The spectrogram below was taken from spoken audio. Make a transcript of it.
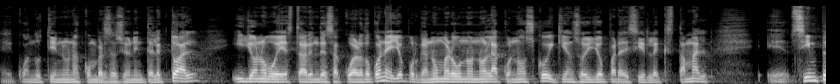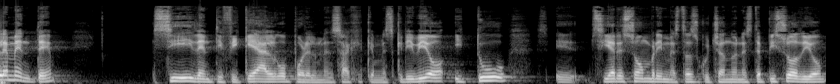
eh, cuando tiene una conversación intelectual y yo no voy a estar en desacuerdo con ello porque número uno no la conozco y quién soy yo para decirle que está mal. simplemente sí identifiqué algo por el mensaje que me escribió y tú, eh, si eres hombre y me estás escuchando en este episodio,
